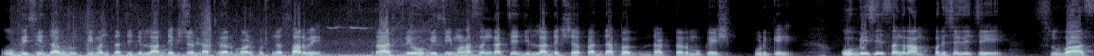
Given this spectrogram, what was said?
ओबीसी जागृती मंचाचे जिल्हाध्यक्ष डॉक्टर बाळकृष्ण सार्वे राष्ट्रीय ओबीसी महासंघाचे जिल्हाध्यक्ष प्राध्यापक डॉक्टर मुकेश पुडके ओबीसी संग्राम परिषदेचे सुभाष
